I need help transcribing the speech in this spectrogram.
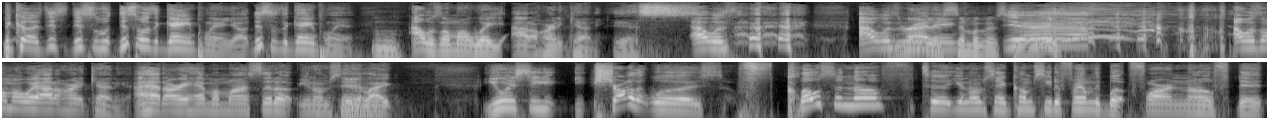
because this this was this was a game plan, y'all. This was a game plan. Mm. I was on my way out of Harnett County. Yes. I was I was Another running similar story. Yeah. I was on my way out of Harnett County. I had already had my mind set up. You know what I'm saying? Yeah. Like UNC Charlotte was f- close enough to you know what I'm saying come see the family, but far enough that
